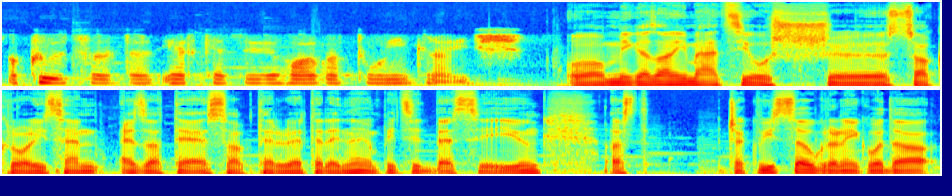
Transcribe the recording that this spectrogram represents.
a külföldről érkező hallgatóinkra is. Még az animációs szakról, hiszen ez a te szakterületed, egy nagyon picit beszéljünk, azt csak visszaugranék oda,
